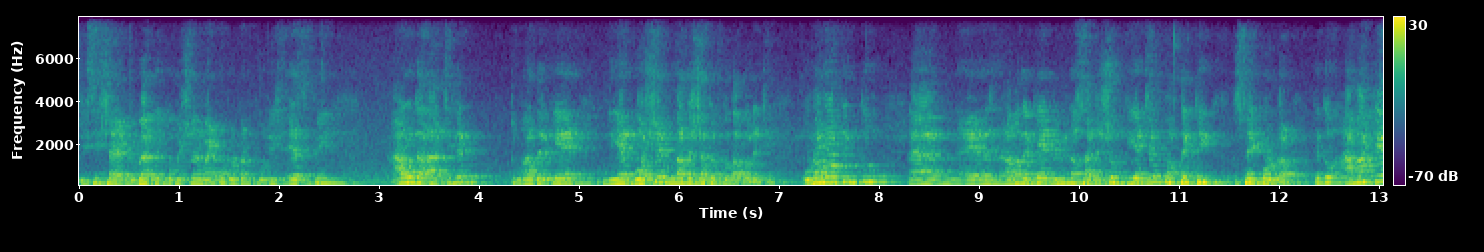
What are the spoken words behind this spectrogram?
ডিসি সাহেব, বিভাগীয় কমিশনার মেট্রোপলিটন পুলিশ এসপি আরও যারা ছিলেন ওনাদেরকে নিয়ে বসে ওনাদের সাথে কথা বলেছি। ওনারাও কিন্তু আমাদেরকে বিভিন্ন সাজেশন দিয়েছেন প্রত্যেকটি স্টেক হোল্ডার কিন্তু আমাকে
